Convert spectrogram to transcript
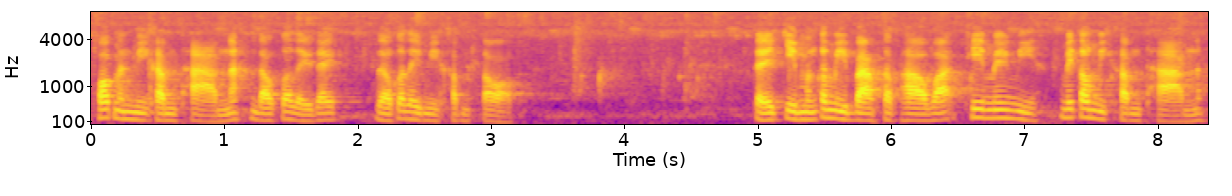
เพราะมันมีคำถามนะเราก็เลยได้ เราก็เลยมีคำตอบ แต่จริงมันก็มีบางสภาวะที่ไม่มี ไม่ต้องมีคำถามนะ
